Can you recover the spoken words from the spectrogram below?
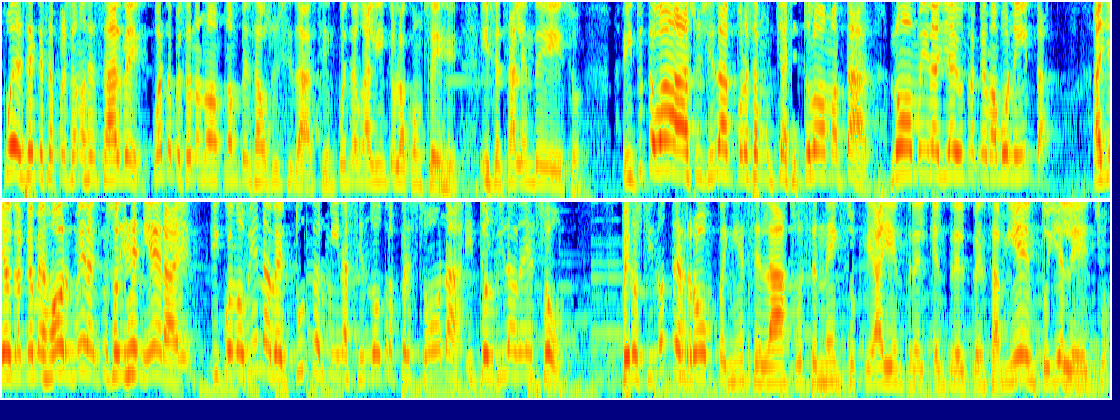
Puede ser que esa persona se salve. ¿Cuántas personas no, no han pensado suicidarse? Encuentran a alguien que lo aconseje y se salen de eso. Y tú te vas a suicidar por esa muchacha y tú lo vas a matar. No, mira, allí hay otra que es más bonita. Allí hay otra que es mejor. Mira, incluso ingeniera, ¿eh? Y cuando viene a ver, tú terminas siendo otra persona y te olvidas de eso. Pero si no te rompen ese lazo, ese nexo que hay entre el, entre el pensamiento y el hecho,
